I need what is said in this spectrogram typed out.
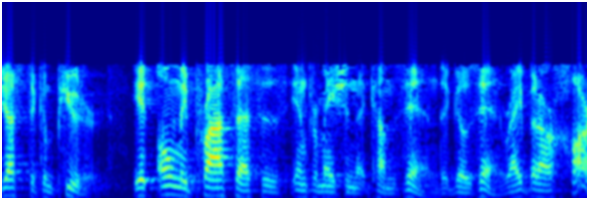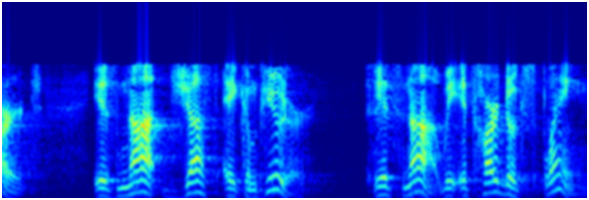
just a computer. It only processes information that comes in, that goes in, right? But our heart is not just a computer. It's not. We, it's hard to explain.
